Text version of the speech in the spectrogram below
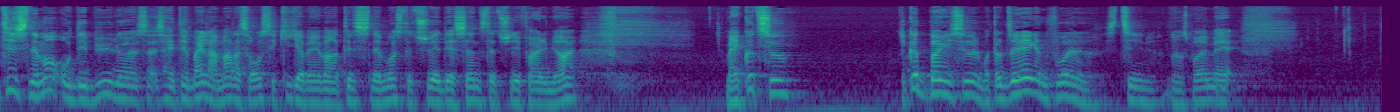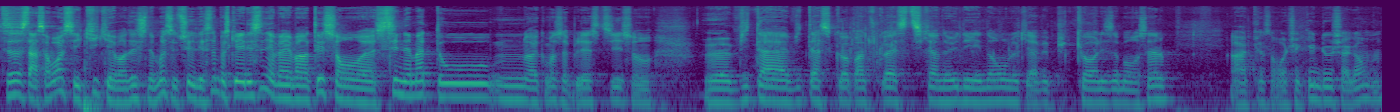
tu sais, le cinéma, au début, là, ça, a été bien la merde à savoir c'est qui qui avait inventé le cinéma, c'était-tu Edison, c'était-tu les Frères Lumière? Mais écoute ça. Écoute bien ça, vais te le dire une fois, style. Non, c'est pas vrai, mais. Tu sais, c'est à savoir c'est qui qui a inventé le cinéma, c'est-tu Edison? Parce qu'Edison, il avait inventé son euh, cinémato. Hmm, comment ça s'appelait, son euh, Vita, Vitascope, en tout cas, c'est qu'il y en a eu des noms là, qui avaient plus de de bon sens. Ah, Chris, on va checker deux secondes.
